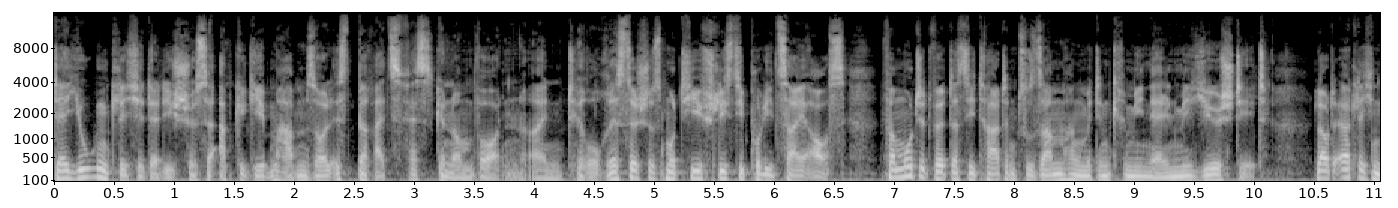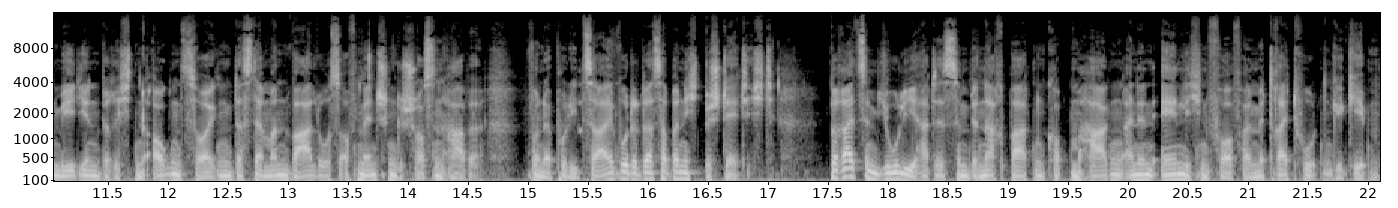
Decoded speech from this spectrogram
Der Jugendliche, der die Schüsse abgegeben haben soll, ist bereits festgenommen worden. Ein terroristisches Motiv schließt die Polizei aus. Vermutet wird, dass die Tat im Zusammenhang mit dem kriminellen Milieu steht. Laut örtlichen Medien berichten Augenzeugen, dass der Mann wahllos auf Menschen geschossen habe. Von der Polizei wurde das aber nicht bestätigt. Bereits im Juli hatte es im benachbarten Kopenhagen einen ähnlichen Vorfall mit drei Toten gegeben.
